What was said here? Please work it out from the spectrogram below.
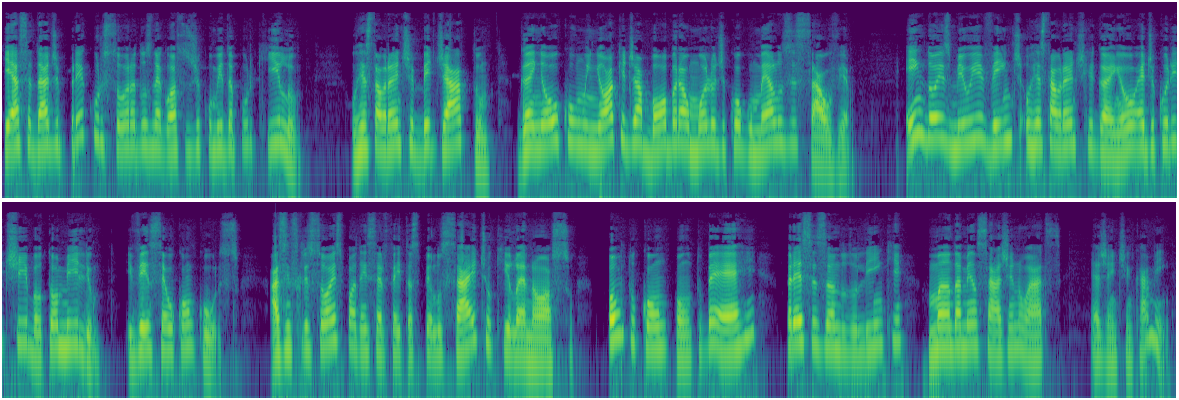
que é a cidade precursora dos negócios de comida por quilo. O restaurante Bediato ganhou com um nhoque de abóbora ao molho de cogumelos e sálvia. Em 2020, o restaurante que ganhou é de Curitiba, o Tomilho, e venceu o concurso. As inscrições podem ser feitas pelo site o é. Precisando do link, manda mensagem no WhatsApp e a gente encaminha.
